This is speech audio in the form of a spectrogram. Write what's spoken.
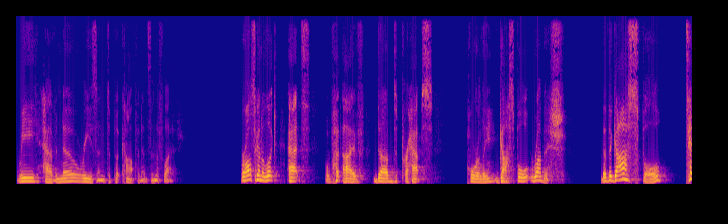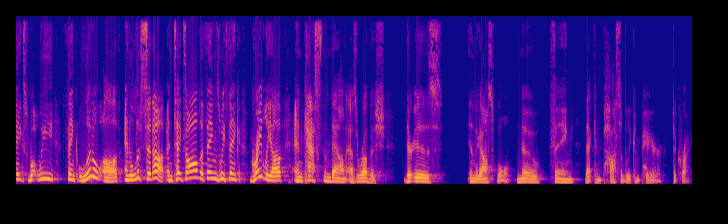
we have no reason to put confidence in the flesh. We're also going to look at what I've dubbed, perhaps poorly, gospel rubbish. That the gospel takes what we think little of and lifts it up and takes all the things we think greatly of and casts them down as rubbish. There is in the gospel no thing that can possibly compare to Christ.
